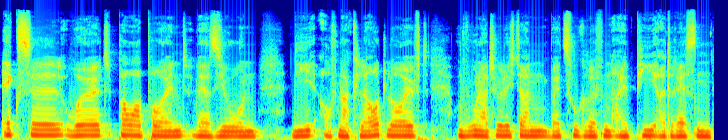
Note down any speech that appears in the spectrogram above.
Excel, Word, PowerPoint-Version, die auf einer Cloud läuft und wo natürlich dann bei Zugriffen IP-Adressen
